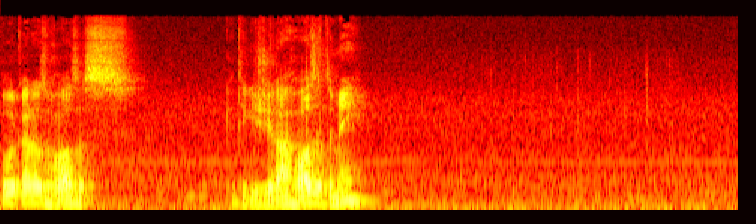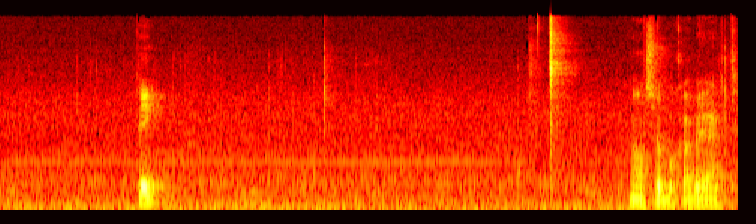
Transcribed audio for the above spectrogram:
Colocar as rosas. Tem que girar a rosa também? Tem. Não, seu boca aberta.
